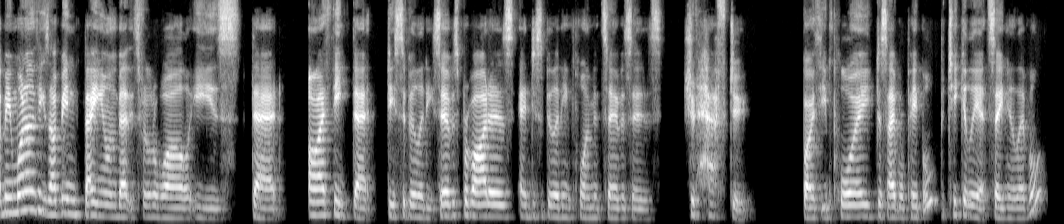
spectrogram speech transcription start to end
I mean, one of the things I've been banging on about this for a little while is that I think that disability service providers and disability employment services should have to both employ disabled people, particularly at senior level,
